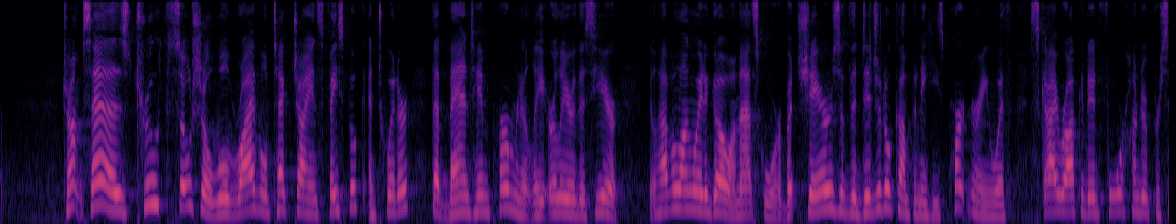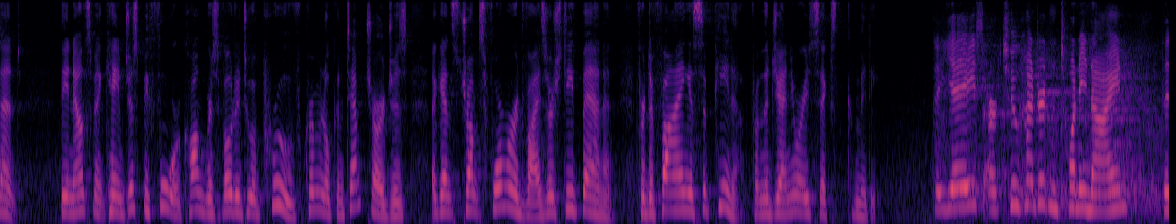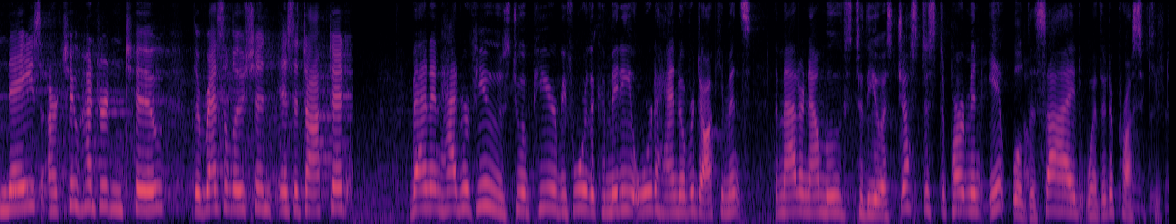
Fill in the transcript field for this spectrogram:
Trump says Truth Social will rival tech giants Facebook and Twitter that banned him permanently earlier this year. He'll have a long way to go on that score, but shares of the digital company he's partnering with skyrocketed 400 percent. The announcement came just before Congress voted to approve criminal contempt charges against Trump's former advisor, Steve Bannon, for defying a subpoena from the January 6th committee. The yeas are 229, the nays are 202. The resolution is adopted. Bannon had refused to appear before the committee or to hand over documents. The matter now moves to the U.S. Justice Department. It will decide whether to prosecute.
